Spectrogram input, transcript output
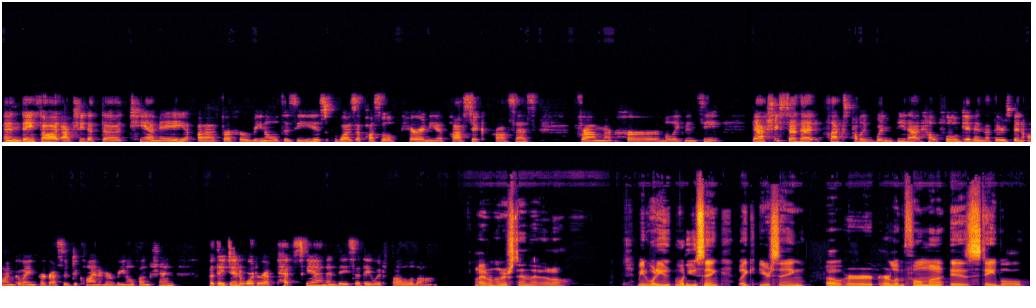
And they thought actually that the TMA uh, for her renal disease was a possible paraneoplastic process from her malignancy. They actually said that Plex probably wouldn't be that helpful given that there's been ongoing progressive decline in her renal function, but they did order a PET scan and they said they would follow along. I don't understand that at all. I mean, what are you what are you saying? Like you're saying, oh, her her lymphoma is stable,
